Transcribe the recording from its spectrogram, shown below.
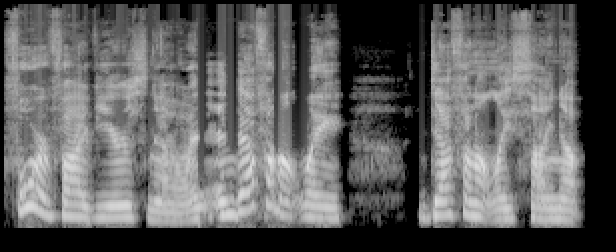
four or five years now, and and definitely definitely sign up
